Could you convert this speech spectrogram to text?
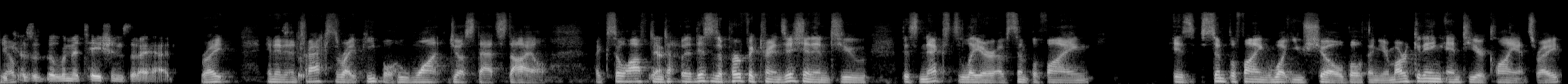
yep. because of the limitations that I had. Right, and it attracts the right people who want just that style. Like so often, yeah. this is a perfect transition into this next layer of simplifying is simplifying what you show both in your marketing and to your clients, right?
